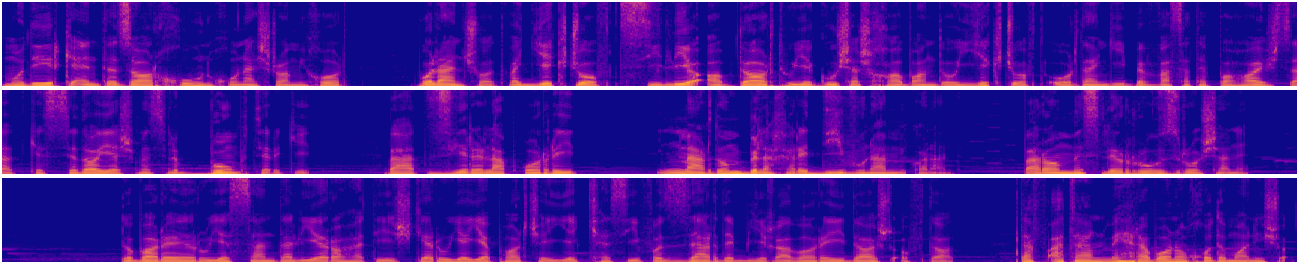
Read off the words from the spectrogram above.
مدیر که انتظار خون خونش را می‌خورد بلند شد و یک جفت سیلی آبدار توی گوشش خواباند و یک جفت اردنگی به وسط پاهایش زد که صدایش مثل بمب ترکید. بعد زیر لب قرید این مردم بالاخره دیوونم می‌کنند. برام مثل روز روشنه. دوباره روی صندلی راحتیش که روی یه پارچه کثیف و زرد بیقوارهی داشت افتاد. دفعتا مهربان و خودمانی شد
